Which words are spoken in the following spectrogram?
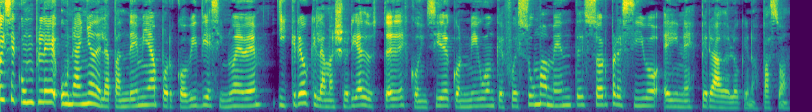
Hoy se cumple un año de la pandemia por COVID-19 y creo que la mayoría de ustedes coincide conmigo en que fue sumamente sorpresivo e inesperado lo que nos pasó.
